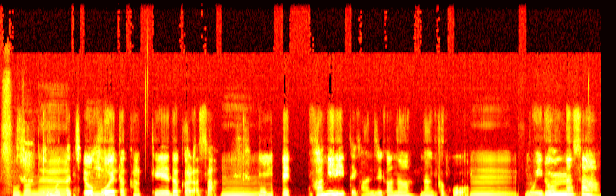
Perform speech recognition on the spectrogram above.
そうだね。友達を超えた関係だからさ、うん。もうね、ファミリーって感じかな。なんかこう。ん。う、もういろんなさ、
